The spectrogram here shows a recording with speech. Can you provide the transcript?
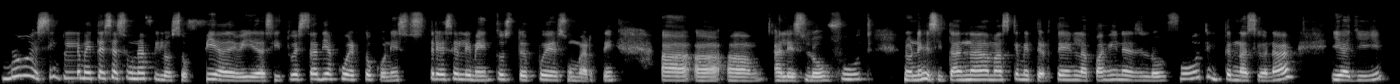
No, es simplemente esa es una filosofía de vida. Si tú estás de acuerdo con esos tres elementos, tú puedes sumarte al Slow Food. No necesitas nada más que meterte en la página de Slow Food Internacional y allí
